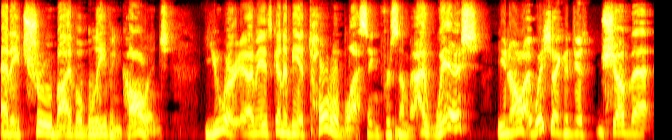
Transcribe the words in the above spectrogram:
at a true Bible believing college, you are. I mean, it's going to be a total blessing for somebody. I wish, you know, I wish I could just shove that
